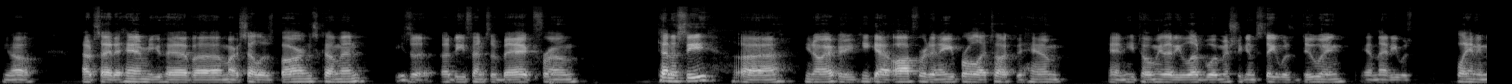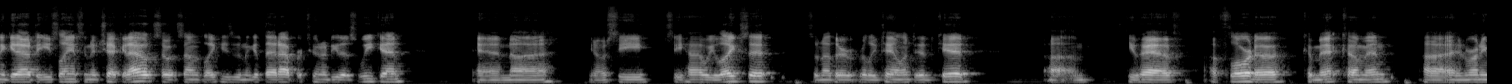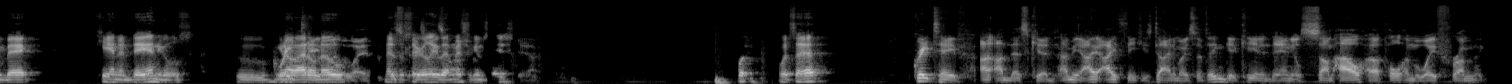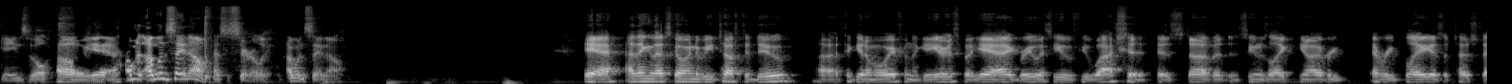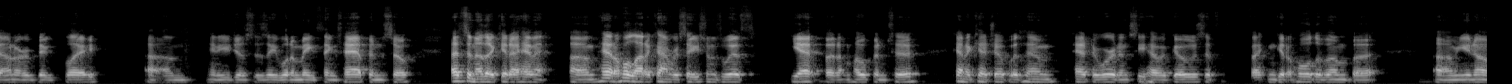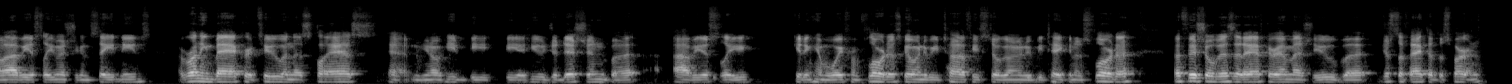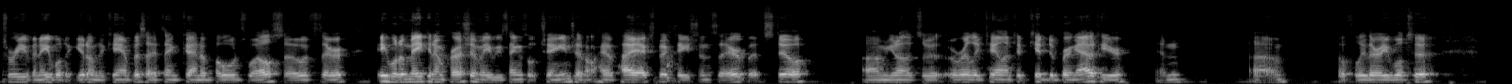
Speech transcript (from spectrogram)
you know, outside of him, you have uh, Marcellus Barnes come in. He's a, a defensive back from Tennessee. Uh, you know, after he got offered in April, I talked to him, and he told me that he loved what Michigan State was doing, and that he was planning to get out to East Lansing to check it out. So it sounds like he's going to get that opportunity this weekend, and uh, you know see see how he likes it. It's another really talented kid. Um, you have a Florida commit coming uh, and running back Kahnen Daniels, who Great you know I don't know necessarily that Michigan State. Yeah. What what's that? Great tape on, this kid. I mean, I, I think he's dynamite. So if they can get Caden Daniels somehow uh, pull him away from Gainesville, oh yeah, I w- I wouldn't say no necessarily. I wouldn't say no. Yeah, I think that's going to be tough to do uh, to get him away from the Gators. But yeah, I agree with you. If you watch it, his stuff, it, it seems like you know every every play is a touchdown or a big play, um, and he just is able to make things happen. So that's another kid I haven't um, had a whole lot of conversations with yet, but I'm hoping to kind of catch up with him afterward and see how it goes if, if I can get a hold of him. But, um, you know, obviously Michigan State needs a running back or two in this class, and, you know, he'd be, be a huge addition. But obviously, getting him away from Florida is going to be tough. He's still going to be taking his Florida official visit after MSU, but just the fact that the Spartans were even able to get him to campus, I think kind of bodes well. So if they're able to make an impression, maybe things will change. I don't have high expectations there, but still, um, you know, it's a, a, really talented kid to bring out here, and um, hopefully they're able to,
